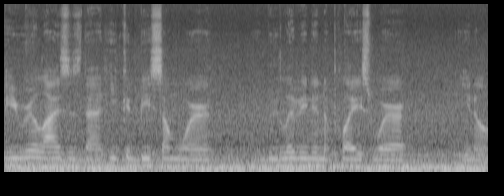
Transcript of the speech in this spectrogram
he realizes that he could be somewhere, be living in a place where, you know,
